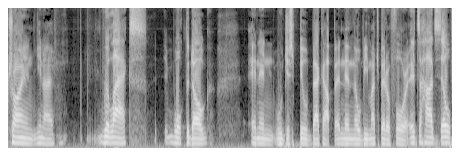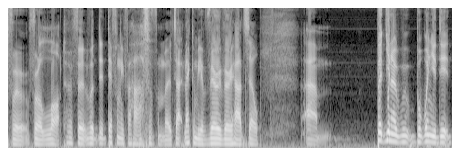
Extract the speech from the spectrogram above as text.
try and you know relax, walk the dog, and then we'll just build back up, and then they'll be much better for it. It's a hard sell for for a lot, for definitely for half of them. It's a, that can be a very very hard sell. Um, but you know, but when you did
